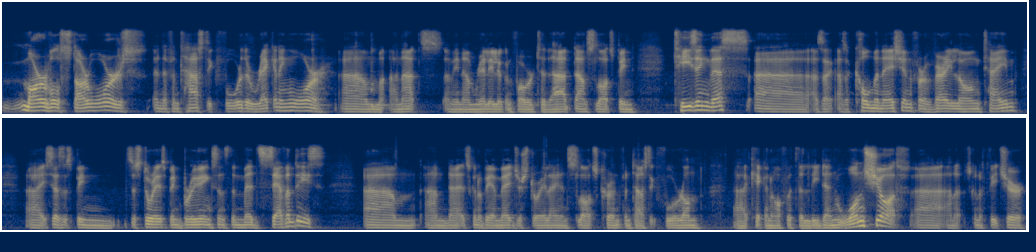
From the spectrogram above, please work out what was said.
Marvel Star Wars and the Fantastic Four, the Reckoning War. Um, and that's, I mean, I'm really looking forward to that. Dan Slott's been teasing this uh, as a as a culmination for a very long time. Uh, he says it's been it's a story that's been brewing since the mid '70s, um, and uh, it's going to be a major storyline in Slott's current Fantastic Four run uh, kicking off with the lead in one shot. Uh, and it's going to feature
